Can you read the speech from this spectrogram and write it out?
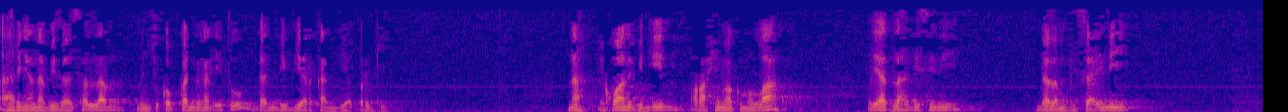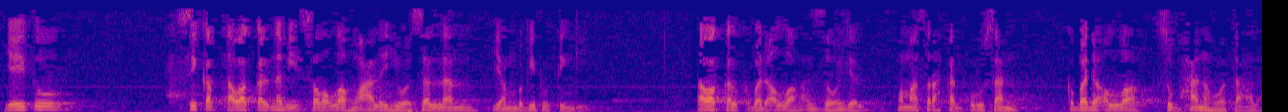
Akhirnya Nabi SAW mencukupkan dengan itu dan dibiarkan dia pergi. Nah, ikhwan fillah rahimakumullah, lihatlah di sini dalam kisah ini yaitu sikap tawakal Nabi sallallahu alaihi wasallam yang begitu tinggi. Tawakal kepada Allah Azza wa Jalla, memasrahkan urusan kepada Allah Subhanahu wa taala.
